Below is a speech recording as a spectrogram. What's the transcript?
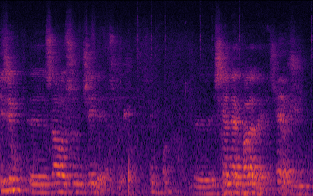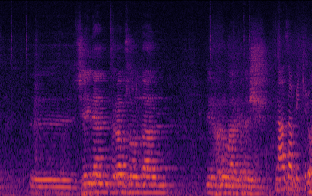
Bizim e, sağ olsun şey de yazıyor. Ee, İskender Pala da yazıyor. Evet. Ee, şeyden, Trabzon'dan bir hanım arkadaş, Nazan Bekiroğlu.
